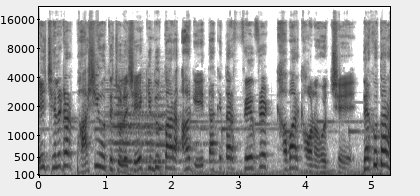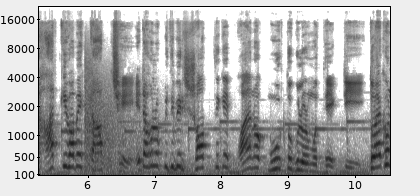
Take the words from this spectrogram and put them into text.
এই ছেলেটার ফাঁসি হতে চলেছে, কিন্তু তার আগে তাকে তার ফেভারিট খাবার খাওয়ানো হচ্ছে। দেখো তার হাত কীভাবে কাঁপছে। এটা হলো পৃথিবীর সব থেকে ভয়ানক মুহূর্তগুলোর মধ্যে একটি। তো এখন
